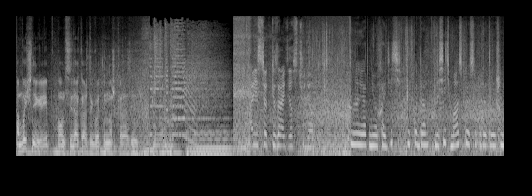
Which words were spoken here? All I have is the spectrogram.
Обычный грипп, он всегда каждый год немножко разный. А если все-таки заразился, что делать? Ну, наверное, не уходить никуда, носить маску, если куда-то вышел.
